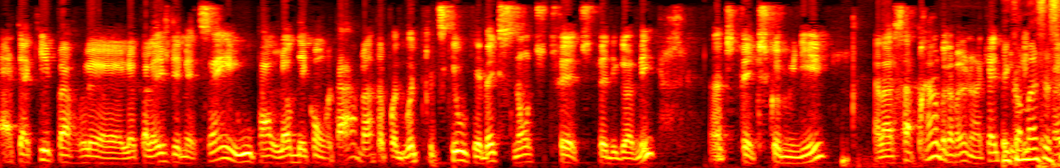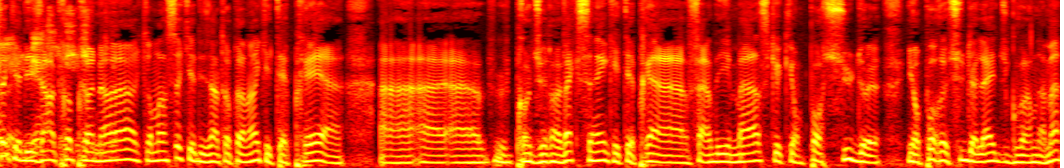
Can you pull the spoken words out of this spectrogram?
attaquer par le, le collège des médecins ou par l'ordre des comptables. Hein. Tu n'as pas le droit de critiquer au Québec, sinon tu te fais, tu te fais dégommer. Hein, tu te fais excommunier. Alors, ça prend vraiment une enquête. Et comment pour ça se faire fait qu'il y a des entrepreneurs, comment ça qu'il y a des entrepreneurs qui étaient prêts à, à- à- à produire un vaccin, qui étaient prêts à faire des masques, qui n'ont pas su de, ils ont pas reçu de l'aide du gouvernement?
